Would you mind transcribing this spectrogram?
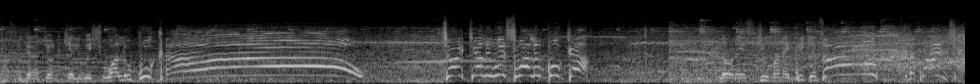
Tafuta na John Kelly Wish Walupuka. John Kelly Wish Walupuka. Lawrence Juma anaipiga Oh! Ina punch.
